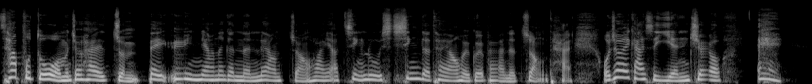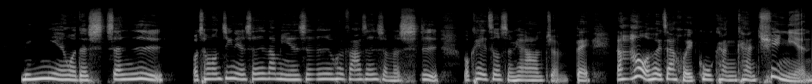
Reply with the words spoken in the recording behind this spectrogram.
差不多我们就开始准备酝酿那个能量转换，要进入新的太阳回归盘的状态，我就会开始研究，哎，明年我的生日。我从今年生日到明年生日会发生什么事？我可以做什么样的准备？然后我会再回顾看看去年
